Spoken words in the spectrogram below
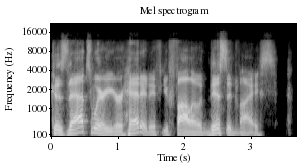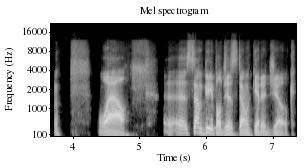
because that's where you're headed if you follow this advice. wow. Uh, some people just don't get a joke.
